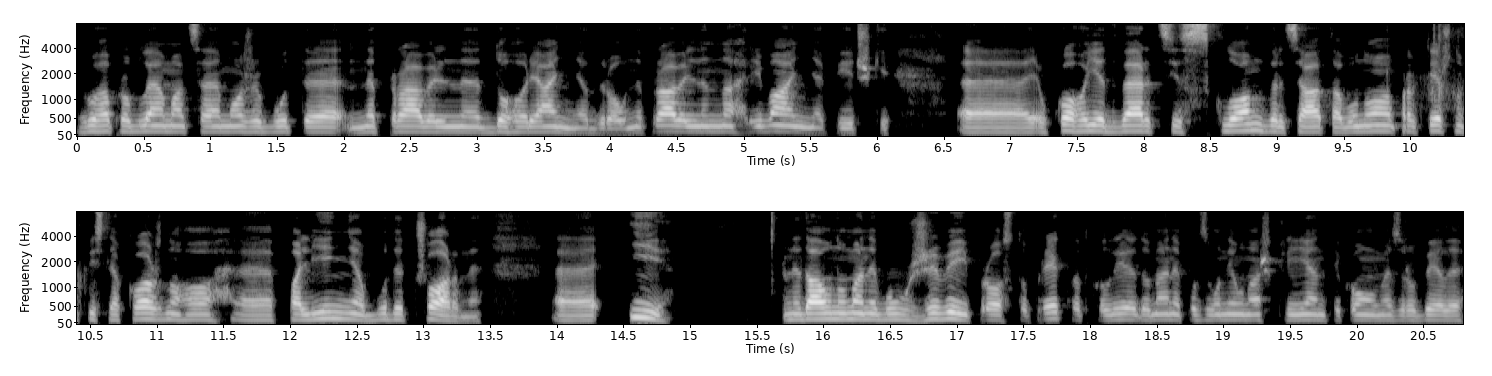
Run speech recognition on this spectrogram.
Друга проблема це може бути неправильне догоряння дров, неправильне нагрівання пічки. Е, у кого є дверці з склом, дверцята, воно практично після кожного е, паління буде чорне. Е, і недавно у мене був живий просто приклад, коли до мене подзвонив наш клієнт, якому ми зробили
